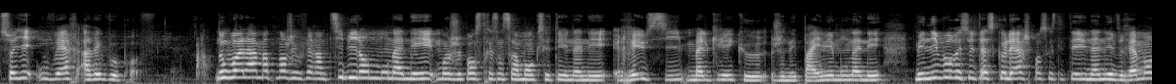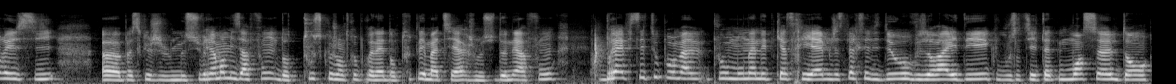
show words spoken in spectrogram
Soyez ouvert avec vos profs. Donc voilà, maintenant je vais vous faire un petit bilan de mon année. Moi je pense très sincèrement que c'était une année réussie, malgré que je n'ai pas aimé mon année. Mais niveau résultats scolaires, je pense que c'était une année vraiment réussie. Euh, parce que je me suis vraiment mise à fond dans tout ce que j'entreprenais, dans toutes les matières, je me suis donnée à fond. Bref, c'est tout pour, ma, pour mon année de quatrième. J'espère que cette vidéo vous aura aidé, que vous vous sentiez peut-être moins seul dans...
